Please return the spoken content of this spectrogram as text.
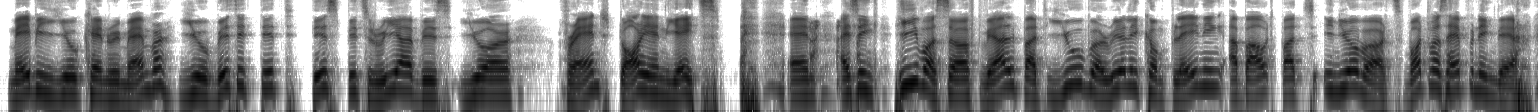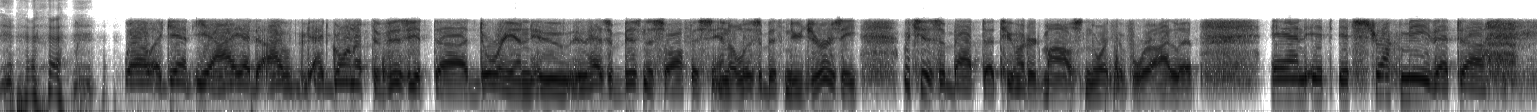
Maybe you can remember you visited this pizzeria with your friend Dorian Yates. and I think he was served well, but you were really complaining about. But in your words, what was happening there? well, again, yeah, I had I had gone up to visit uh, Dorian, who who has a business office in Elizabeth, New Jersey, which is about uh, 200 miles north of where I live, and it it struck me that. Uh,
